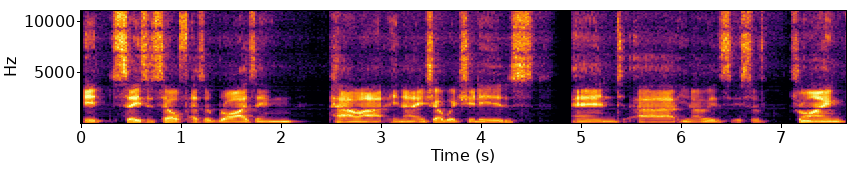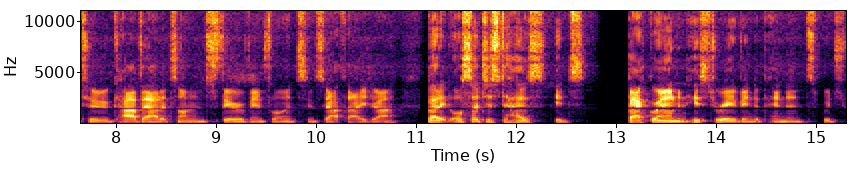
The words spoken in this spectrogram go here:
it sees itself as a rising power in Asia, which it is, and uh, you know is, is sort of trying to carve out its own sphere of influence in South Asia. But it also just has its background and history of independence, which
